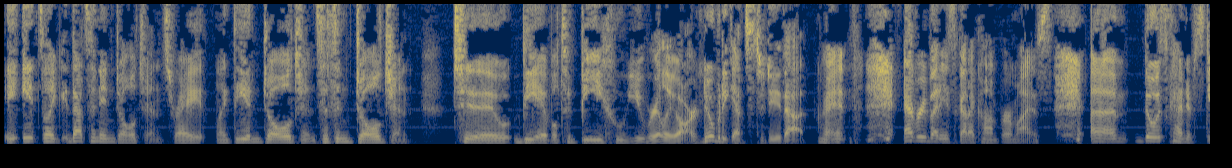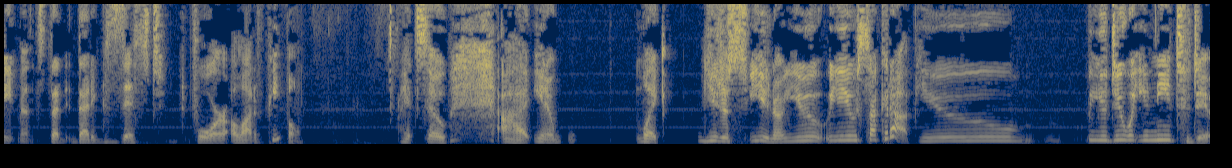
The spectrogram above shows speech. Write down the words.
it's like that's an indulgence, right? Like the indulgence is indulgent to be able to be who you really are. Nobody gets to do that, right? Everybody's got to compromise. Um, those kind of statements that that exist for a lot of people. Right? So, uh, you know, like you just, you know, you, you suck it up. You, you do what you need to do.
